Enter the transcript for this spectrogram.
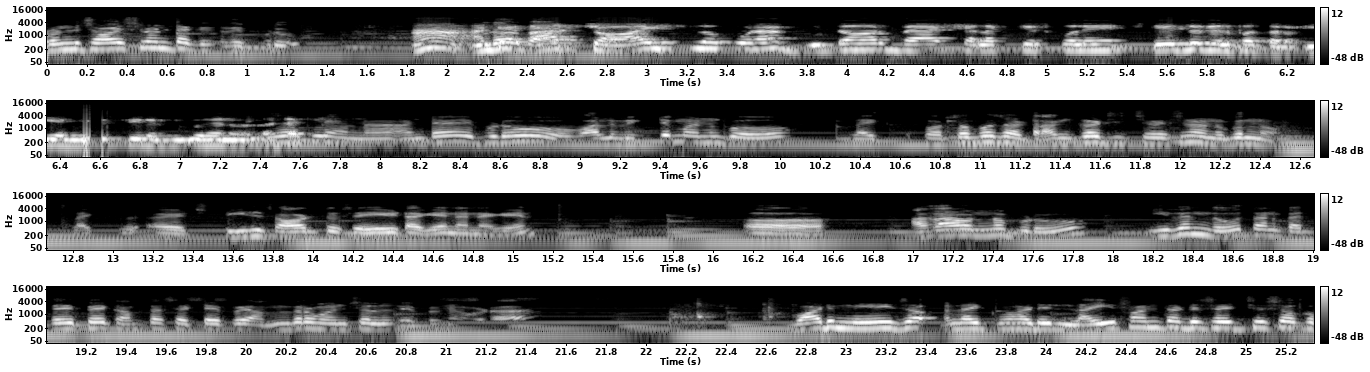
రెండు చాయిస్లు ఉంటాయి కదా ఇప్పుడు. అంటే ఆ? చాయిస్లో కూడా గుడ్ ఆర్ బ్యాడ్ సెలెక్ట్ చేసుకొని స్టేజ్లోకి వెళ్ళిపోతారు. అంటే ఎగ్జాక్ట్లీ అన్న. అంటే ఇప్పుడు వాళ్ళు విక్టిమ్ అనుకో లైక్ ఫర్ సపోజ్ ఆ డ్రంకర్డ్ సిచ్యువేషన్ అనుకుందాం. Like it's feels out to say it again and again అలా ఉన్నప్పుడు ఈవెన్ దో తను పెద్ద అయిపోయి అంతా సెట్ అయిపోయి అందరూ మంచి అయిపోయినా కూడా వాడి మేజర్ లైక్ వాడి లైఫ్ అంతా డిసైడ్ చేసి ఒక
